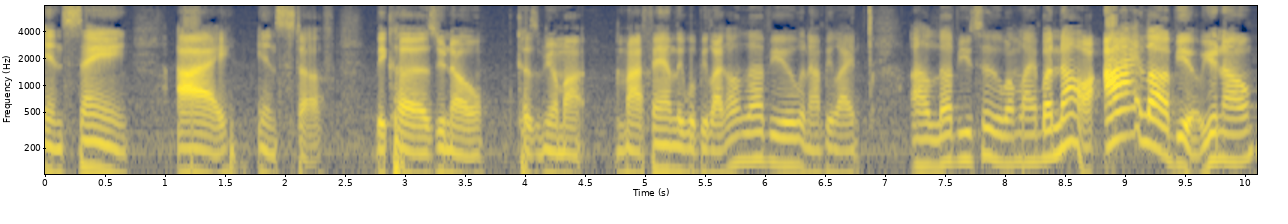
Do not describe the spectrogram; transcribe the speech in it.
in saying I in stuff because, you know, because, you know, my, my family would be like, "Oh, love you," and I'd be like, "I love you too." I'm like, "But no, I love you," you know.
